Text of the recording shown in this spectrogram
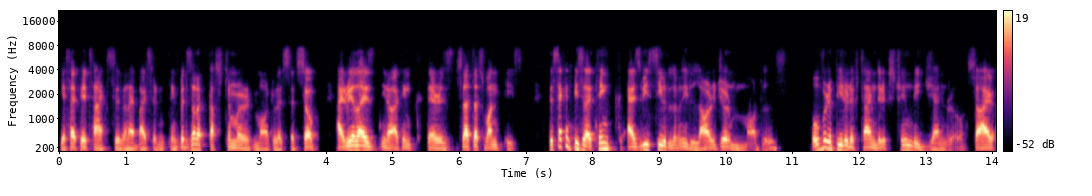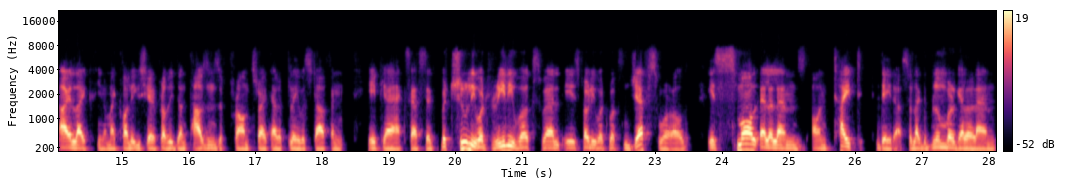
Yes, I pay taxes and I buy certain things, but it's not a customer model as such. So I realized, you know, I think there is so that's that's one piece. The second piece is I think as we see with many larger models, over a period of time, they're extremely general. So I, I like, you know, my colleagues here have probably done thousands of prompts right now to play with stuff and API access it. But truly what really works well is probably what works in Jeff's world is small LLMs on tight data. So like the Bloomberg LLM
